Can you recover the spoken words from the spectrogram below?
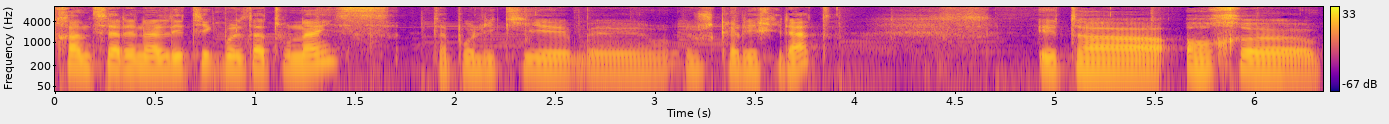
frantziaren aldetik boltatu naiz, eta poliki uh, euskal egirat. Eta hor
